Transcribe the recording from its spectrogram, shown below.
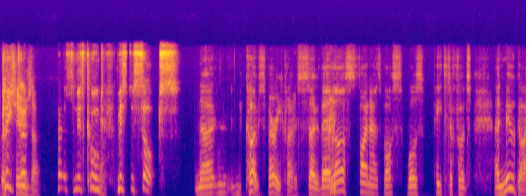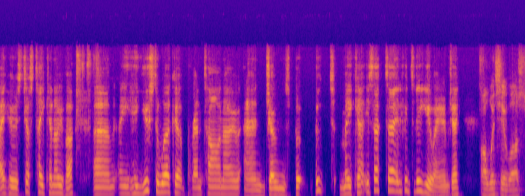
With please tell shoes me on. the person is called Yeah. Mr. Socks. No, close, very close. So their last finance boss was Peter Foot, a new guy who has just taken over. Um, he, he used to work at Brantano and Jones Boot, boot Maker. Is that uh, anything to do you, AMJ? I wish it was.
